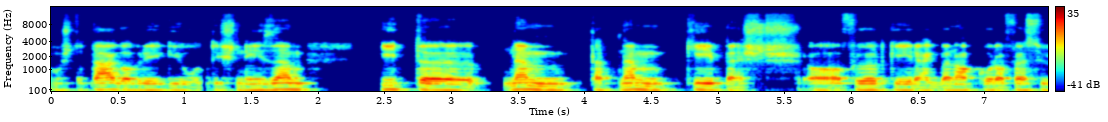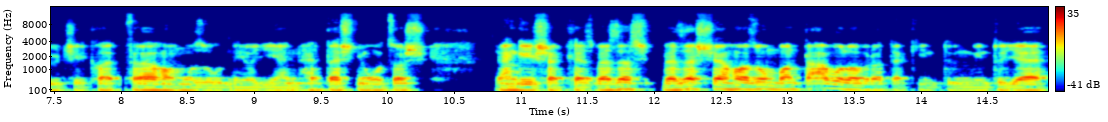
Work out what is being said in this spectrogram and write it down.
most a tágabb régiót is nézem, itt nem, tehát nem képes a földkérekben akkor a feszültség felhalmozódni, hogy ilyen 7-es, 8-as rengésekhez vezessen, ha azonban távolabbra tekintünk, mint ugye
